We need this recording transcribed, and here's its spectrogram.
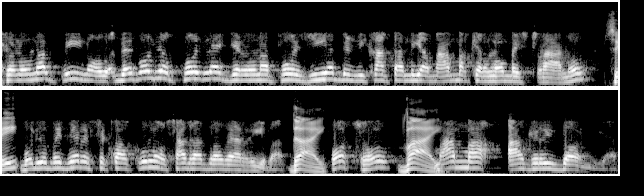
sono un alpino. Le voglio poi leggere una poesia dedicata a mia mamma, che è un nome strano. Sì. Voglio vedere se qualcuno sa da dove arriva. Dai. Posso? Vai. Mamma Agridonia.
